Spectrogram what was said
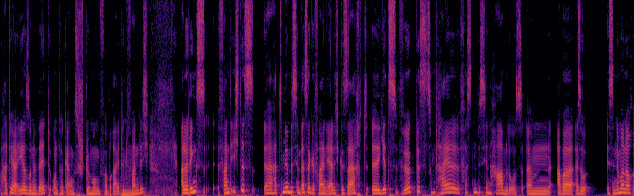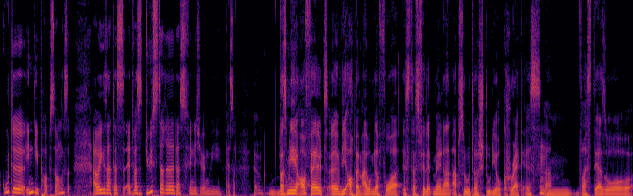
hat ja eher so eine Weltuntergangsstimmung verbreitet, fand ich. Allerdings fand ich das, äh, hat mir ein bisschen besser gefallen, ehrlich gesagt. Äh, jetzt wirkt es zum Teil fast ein bisschen harmlos. Ähm, aber also es sind immer noch gute Indie-Pop-Songs. Aber wie gesagt, das etwas Düstere, das finde ich irgendwie besser. Was mir hier auffällt, äh, wie auch beim Album davor, ist, dass Philipp Milner ein absoluter Studio-Crack ist. Ähm, was der so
